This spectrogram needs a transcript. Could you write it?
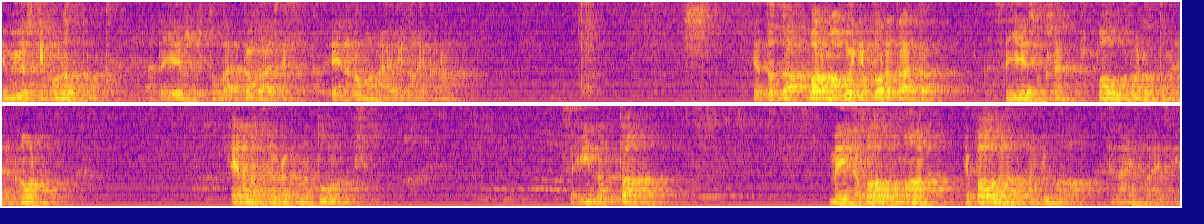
ja myöskin odottanut, että Jeesus tulee takaisin heidän omana elinaikanaan. Ja tota, varmaan voikin todeta, että se Jeesuksen paluun odottaminen on elämän seurakunnan tunnus. Se innoittaa meitä valvomaan ja palvelemaan Jumalaa ja lähimmäisiä.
